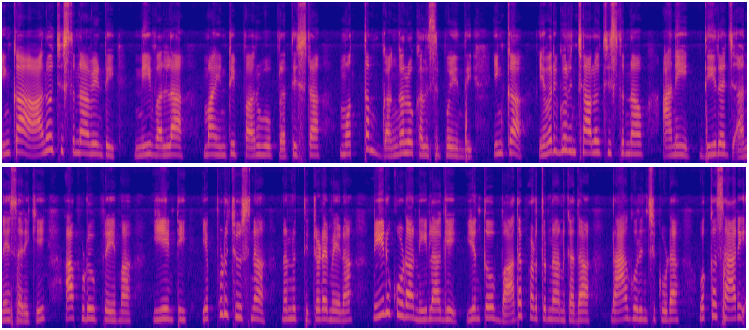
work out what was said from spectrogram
ఇంకా ఆలోచిస్తున్నావేంటి? నీ వల్ల మా ఇంటి పరువు ప్రతిష్ట మొత్తం గంగలో కలిసిపోయింది. ఇంకా ఎవరి గురించి ఆలోచిస్తున్నావు? అని ధీరజ్ అనేసరికి అప్పుడు ప్రేమ ఏంటి? ఎప్పుడు చూసినా నన్ను తిట్టడమేనా? నేను కూడా నీలాగే ఎంతో బాధపడుతున్నాను. కదా నా గురించి కూడా ఒక్కసారి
